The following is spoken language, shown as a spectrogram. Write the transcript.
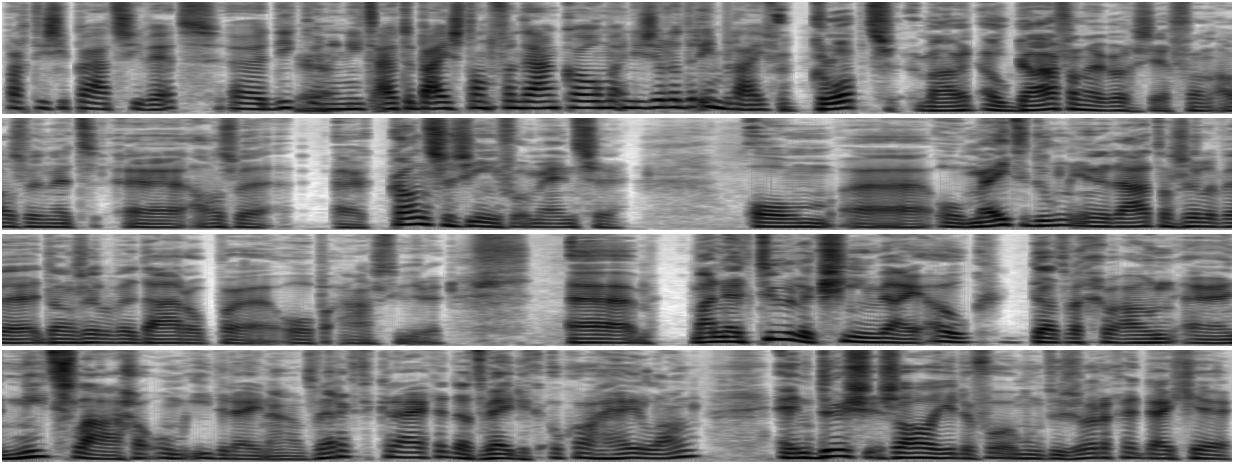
participatiewet. Uh, die kunnen niet uit de bijstand vandaan komen en die zullen erin blijven. Klopt, maar ook daarvan hebben we gezegd van als we, het, als we kansen zien voor mensen om, uh, om mee te doen, inderdaad, dan zullen we, dan zullen we daarop uh, op aansturen. Uh, maar natuurlijk zien wij ook dat we gewoon uh, niet slagen om iedereen aan het werk te krijgen. Dat weet ik ook al heel lang. En dus zal je ervoor moeten zorgen dat je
